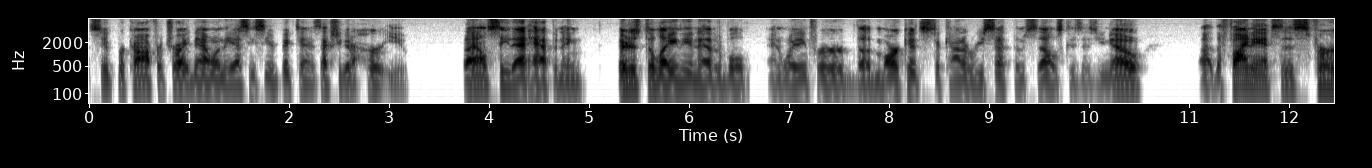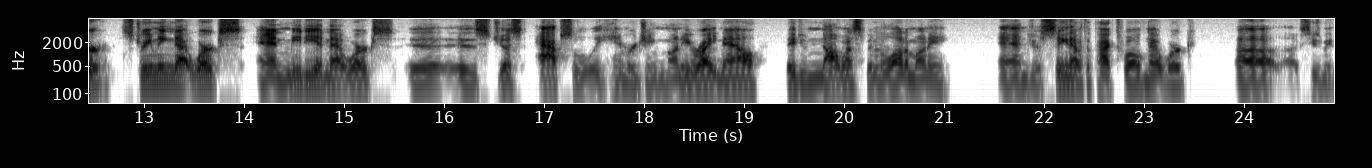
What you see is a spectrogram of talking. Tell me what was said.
super conference right now in the SEC or Big Ten, it's actually going to hurt you. But I don't see that happening. They're just delaying the inevitable and waiting for the markets to kind of reset themselves. Because as you know, uh, the finances for streaming networks and media networks is, is just absolutely hemorrhaging money right now. They do not want to spend a lot of money. And you're seeing that with the Pac 12 network. Uh, excuse me,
